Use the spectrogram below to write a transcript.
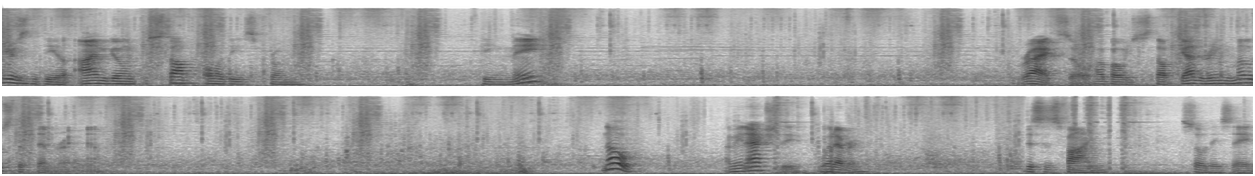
here's the deal. I'm going to stop all of these from being made. Right, so how about we stop gathering most of them right now. No! I mean, actually, whatever. This is fine. So they say.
